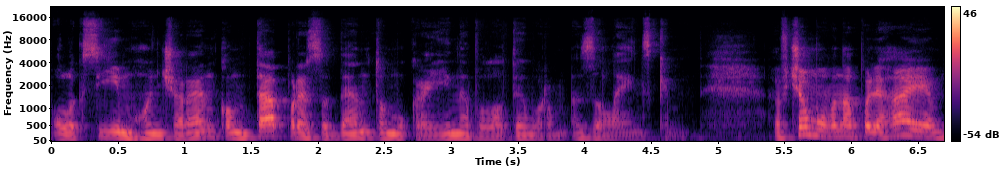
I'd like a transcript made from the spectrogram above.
Олексієм Гончаренком та президентом України Володимиром Зеленським. В чому вона полягає?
